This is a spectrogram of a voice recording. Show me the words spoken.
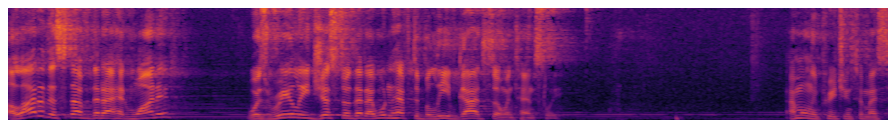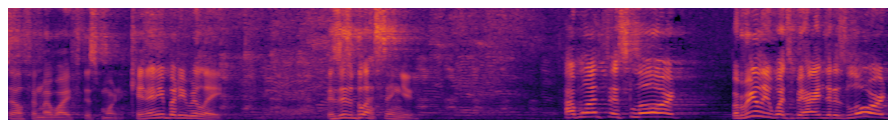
A lot of the stuff that I had wanted was really just so that I wouldn't have to believe God so intensely. I'm only preaching to myself and my wife this morning. Can anybody relate? Is this blessing you? I want this, Lord. But really, what's behind it is, Lord,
